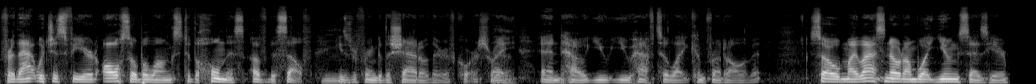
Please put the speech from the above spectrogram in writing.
For that which is feared also belongs to the wholeness of the self. He's referring to the shadow there, of course, right? And how you you have to like confront all of it. So my last note on what Jung says here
